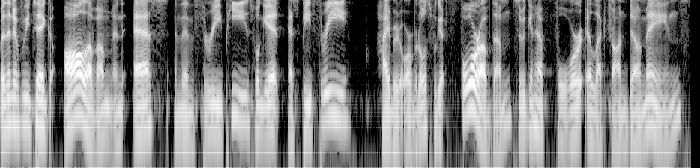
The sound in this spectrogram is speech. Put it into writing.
But then if we take all of them, an S and then three P's, we'll get sp3 hybrid orbitals. We'll get four of them, so we can have four electron domains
